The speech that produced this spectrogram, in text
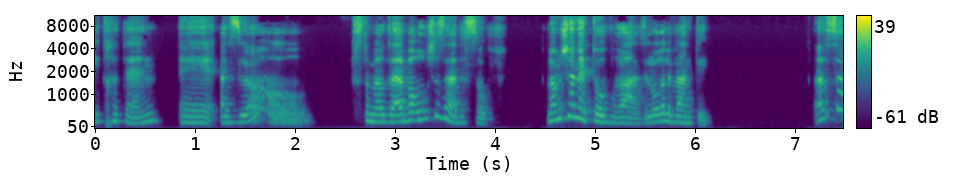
התחתן, אה, אז לא, זאת אומרת, זה היה ברור שזה עד הסוף. לא משנה טוב רע, זה לא רלוונטי. עד הסוף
